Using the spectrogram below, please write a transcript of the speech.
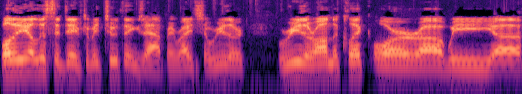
well, you know, listen, Dave. To me, two things are happening, right? So we're either we're either on the click or uh, we uh,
